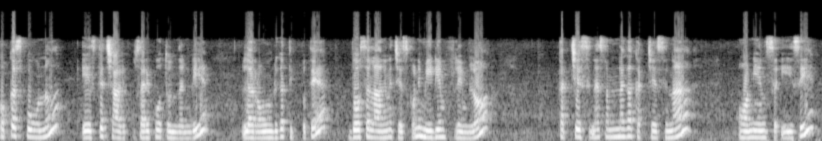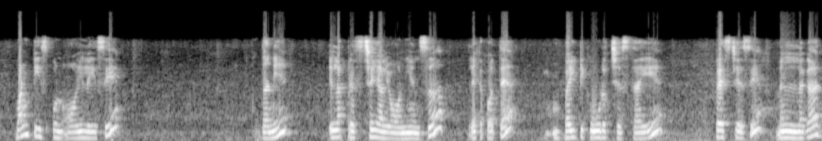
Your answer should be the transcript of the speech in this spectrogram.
ఒక స్పూను వేస్తే చారి సరిపోతుందండి. ఇలా రౌండ్గా తిప్పితే దోశలాగానే చేసుకొని మీడియం ఫ్లేమ్లో కట్ చేసిన సన్నగా కట్ చేసిన ఆనియన్స్ వేసి వన్ టీ స్పూన్ ఆయిల్ వేసి దాన్ని ఇలా ప్రెస్ చేయాలి ఆనియన్స్. లేకపోతే బయటికి ఊడొచ్చేస్తాయి. ప్రెస్ చేసి మెల్లగా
